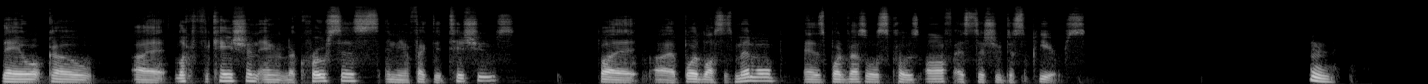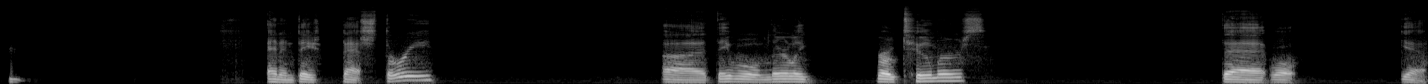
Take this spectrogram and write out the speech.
they will go uh, liquefaction and necrosis in the infected tissues, but uh, blood loss is minimal as blood vessels close off as tissue disappears. Hmm. and in dash, dash three, uh, they will literally grow tumors that will, yeah,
